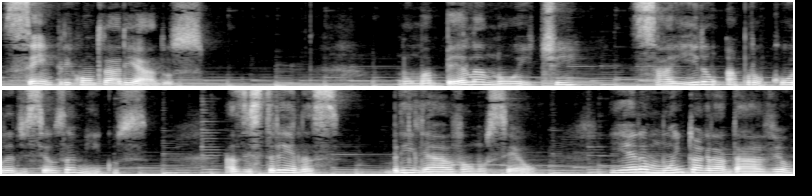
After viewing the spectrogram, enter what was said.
sempre contrariados. Numa bela noite, saíram à procura de seus amigos. As estrelas brilhavam no céu e era muito agradável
